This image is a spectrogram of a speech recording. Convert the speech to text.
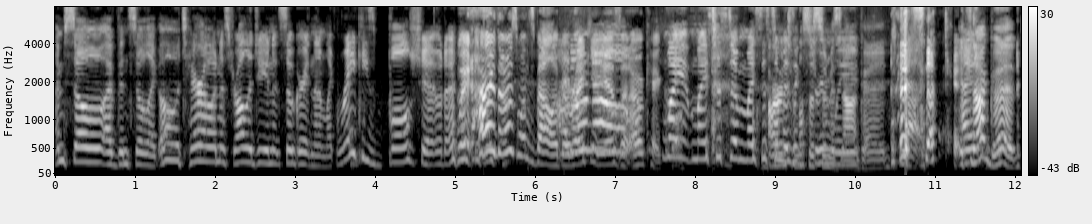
i'm so i've been so like oh tarot and astrology and it's so great and then i'm like reiki's bullshit when I Wait, like, how are those ones valid? I But don't Reiki know. is it? Okay, cool. my my system my system Our is internal extremely system is not good. Yeah. it's not good. I- It's not good.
